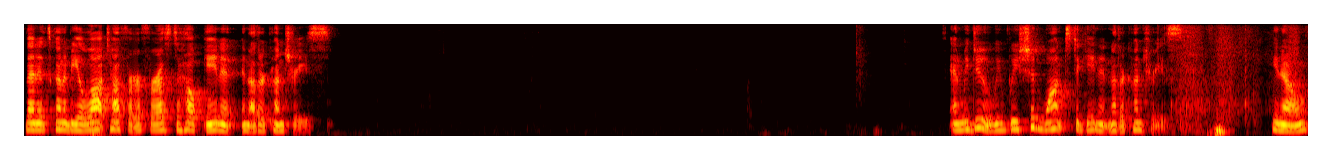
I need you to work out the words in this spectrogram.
then it's going to be a lot tougher for us to help gain it in other countries. And we do. We, we should want to gain it in other countries. You know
